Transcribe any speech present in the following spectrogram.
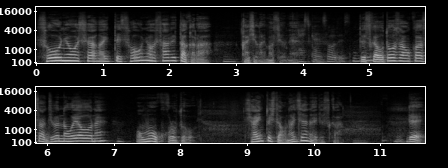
創業者がいて創業されたから会社がありますよね。確かにそうですねですからお父さんお母さん自分の親をね思う心と社員としては同じじゃないですか。で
